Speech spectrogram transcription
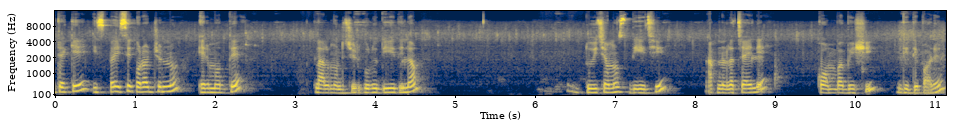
এটাকে স্পাইসি করার জন্য এর মধ্যে লাল মরিচের গুঁড়ো দিয়ে দিলাম। দুই চামচ দিয়েছি। আপনারা চাইলে কম বা বেশি দিতে পারেন।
